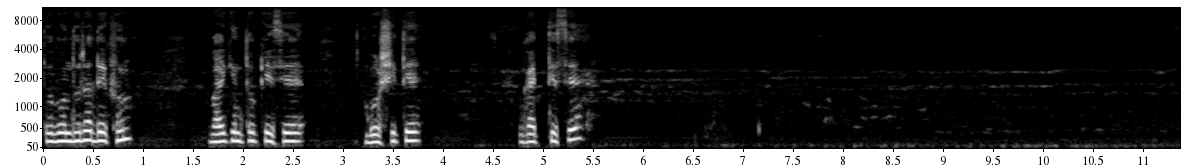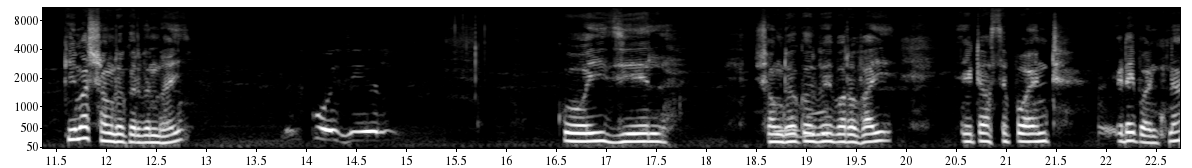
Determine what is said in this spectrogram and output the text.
তো বন্ধুরা দেখুন ভাই কিন্তু কেসে বড়শিতে গাইতেছে কি মাছ সংগ্রহ করবেন ভাই? কই জিল কই জেল সংগ্রহ করবে বড় ভাই। এটা হচ্ছে পয়েন্ট এটাই পয়েন্ট না?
